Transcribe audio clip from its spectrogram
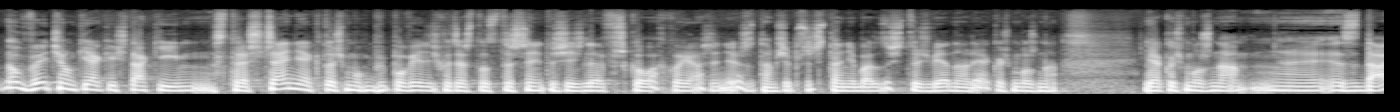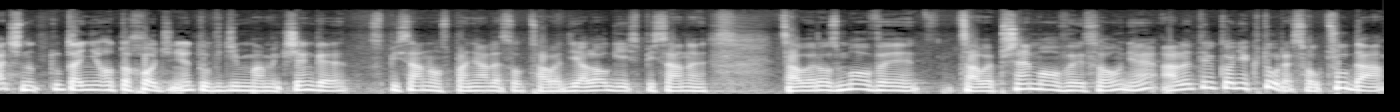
no, wyciąg, jakiś taki streszczenie, ktoś mógłby powiedzieć, chociaż to streszczenie to się źle w szkołach kojarzy, nie? że tam się przeczyta, nie bardzo się coś wie, no ale jakoś można jakoś można e, zdać. No tutaj nie o to chodzi, nie? Tu widzimy, mamy księgę spisaną wspaniale, są całe dialogi spisane, całe rozmowy, całe przemowy są, nie? Ale tylko niektóre są cuda,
